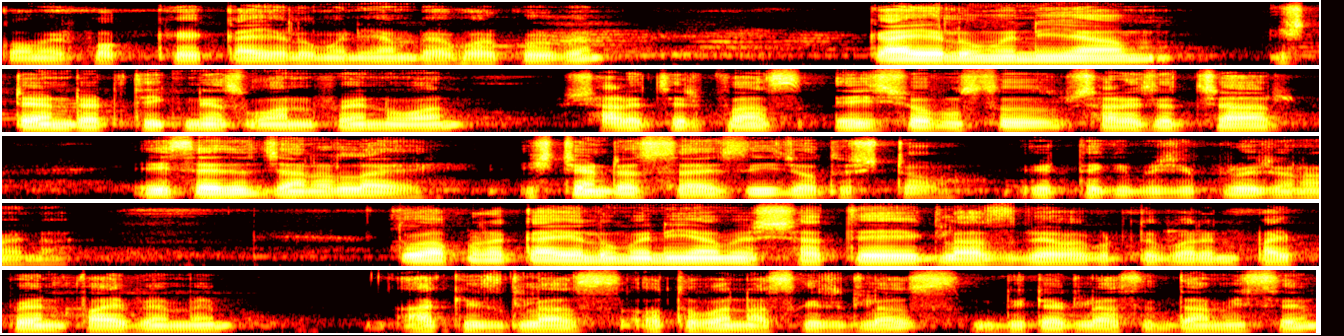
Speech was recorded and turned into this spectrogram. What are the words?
কমের পক্ষে কাই অ্যালুমিনিয়াম ব্যবহার করবেন। কাই aluminium standard thickness one point one সাড়ে চার পাঁচ, এই সমস্ত সাড়ে চার চার, এই সাইজের জানালায় স্ট্যান্ডার্ড সাইজই যথেষ্ট, এর থেকে বেশি প্রয়োজন হয় না। তো আপনারা কাই অ্যালুমিনিয়ামের সাথে গ্লাস ব্যবহার করতে পারেন five point five M M আকিস গ্লাস অথবা নাসকিস গ্লাস দুইটা গ্লাসের দামই সেম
